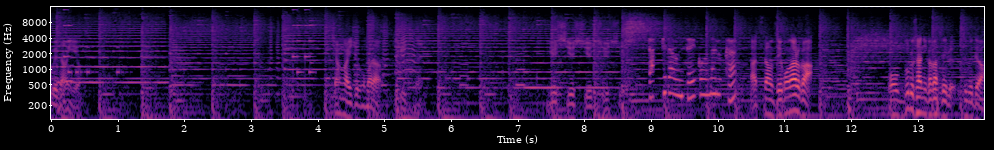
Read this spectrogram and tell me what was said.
クベさんいいよ。上海上がまだ次ですね。よしよしよしよしよし。タッチダウン成功なるか？タッチダウン成功なるか。もうブルさんにかかってる。全ては。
